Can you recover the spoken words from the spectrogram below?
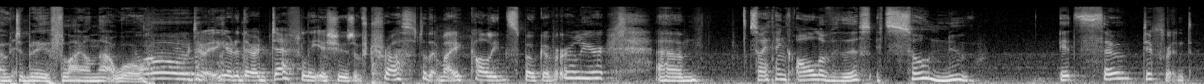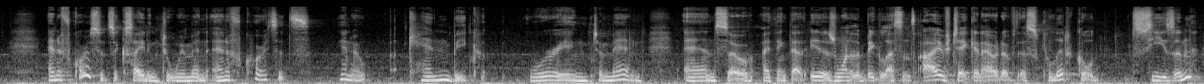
Oh, to be a fly on that wall. Oh, you know, there are definitely issues of trust that my colleagues spoke of earlier. Um, so I think all of this, it's so new. It's so different. And of course, it's exciting to women, and of course, it's, you know, can be worrying to men. And so I think that is one of the big lessons I've taken out of this political season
